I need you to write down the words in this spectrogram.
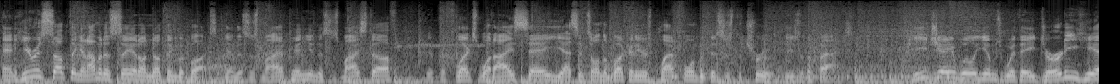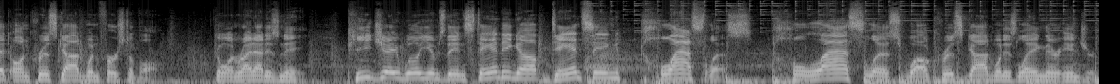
And here is something, and I'm going to say it on Nothing But Bucks. Again, this is my opinion. This is my stuff. It reflects what I say. Yes, it's on the Buccaneers platform, but this is the truth. These are the facts. PJ Williams with a dirty hit on Chris Godwin, first of all, going right at his knee. PJ Williams then standing up, dancing, classless, classless, while Chris Godwin is laying there injured.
